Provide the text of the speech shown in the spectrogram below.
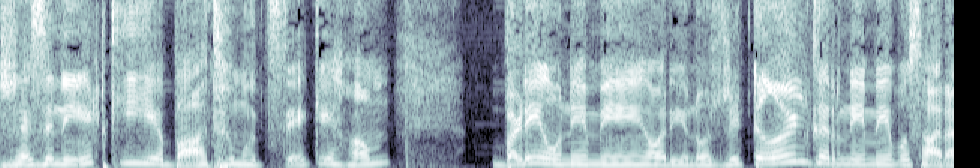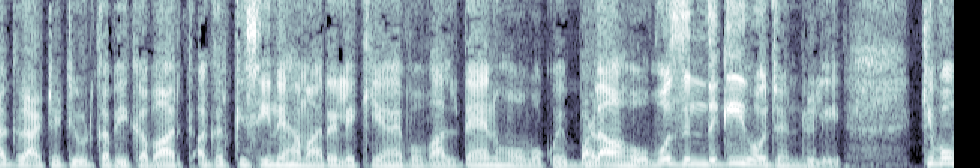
रेजनेट की ये बात मुझसे कि हम बड़े होने में और यू नो रिटर्न करने में वो सारा ग्रैटिट्यूड कभी कभार अगर किसी ने हमारे लिए किया है, वो वालदेन हो, वो कोई बड़ा हो, वो ज़िंदगी हो जनरली कि वो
